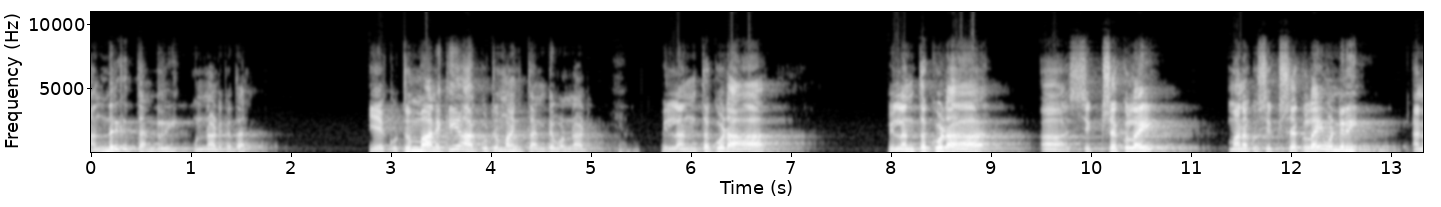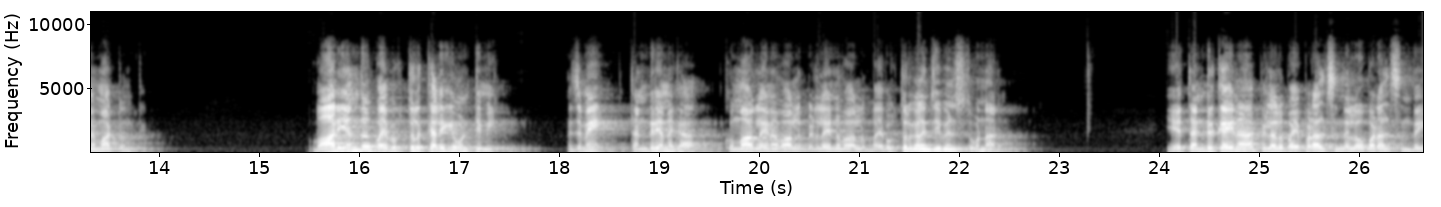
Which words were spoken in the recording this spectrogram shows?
అందరికీ తండ్రి ఉన్నాడు కదా. ఏ కుటుంబానికి ఆ కుటుంబానికి తండ్రి ఉన్నాడు. వీళ్ళంతా కూడా వీళ్ళంతా కూడా శిక్షకులై మనకు శిక్షకులై ఉండిరి అనే మాట ఉంది. వారి ఎందు భయభక్తులు కలిగి ఉంటిమి. నిజమే తండ్రి అనగా కుమారులైన వాళ్ళు బిడ్డలైన వాళ్ళు భయభక్తులు కలిగి జీవిస్తూ ఉన్నారు. ఏ తండ్రికైనా పిల్లలు భయపడాల్సిందే లోపడాల్సిందే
